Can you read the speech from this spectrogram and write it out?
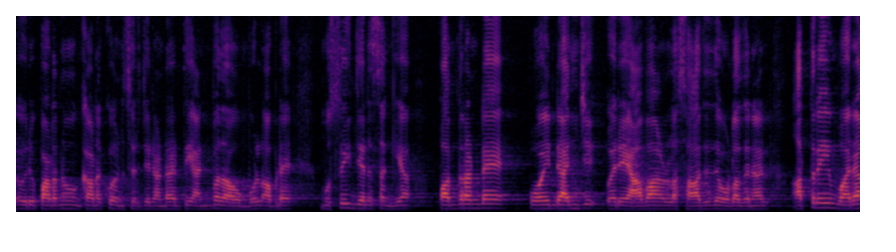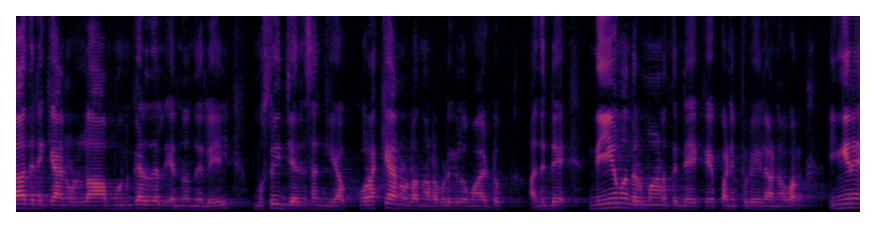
ഒരു പഠനവും കണക്കും അനുസരിച്ച് രണ്ടായിരത്തി അൻപതാവുമ്പോൾ അവിടെ മുസ്ലിം ജനസംഖ്യ പന്ത്രണ്ട് പോയിന്റ് അഞ്ച് വരെ ആവാനുള്ള സാധ്യത ഉള്ളതിനാൽ അത്രയും വരാതിരിക്കാനുള്ള മുൻകരുതൽ എന്ന നിലയിൽ മുസ്ലിം ജനസംഖ്യ കുറയ്ക്കാനുള്ള നടപടികളുമായിട്ടും അതിന്റെ നിയമനിർമ്മാണത്തിന്റെയൊക്കെ പണിപ്പുരയിലാണ് അവർ. ഇങ്ങനെ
